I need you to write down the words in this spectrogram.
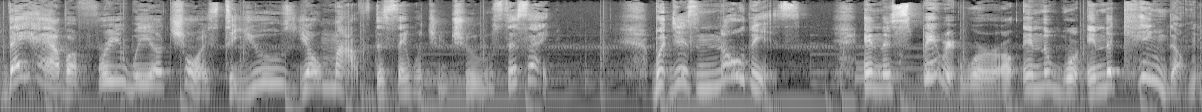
They have a free will choice to use your mouth to say what you choose to say. But just know this in the spirit world, in the world, in the kingdom,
